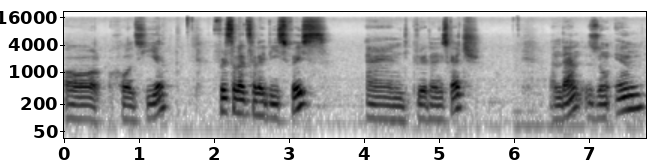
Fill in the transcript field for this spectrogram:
all holes here. First let's select this face and create a new sketch. And then zoom in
